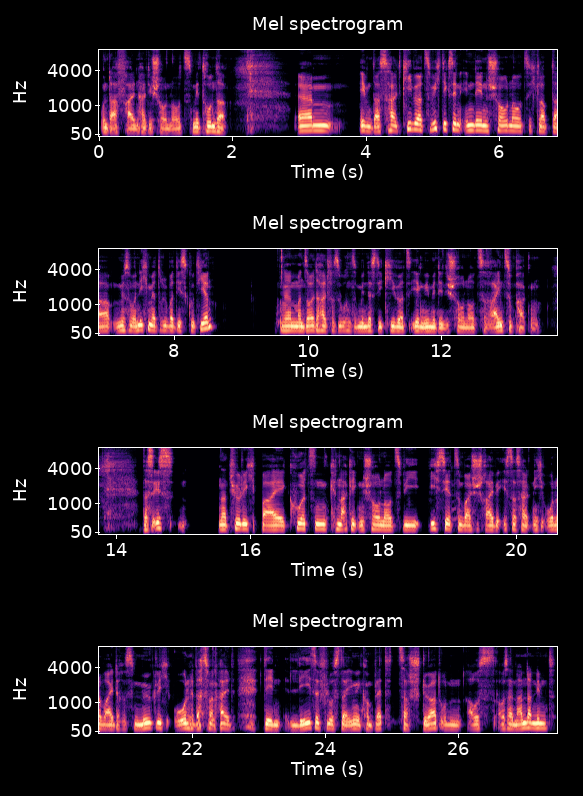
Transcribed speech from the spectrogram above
und da fallen halt die Show Notes mit drunter. Ähm, eben, dass halt Keywords wichtig sind in den Show Notes, ich glaube, da müssen wir nicht mehr drüber diskutieren. Äh, man sollte halt versuchen, zumindest die Keywords irgendwie mit in die Show Notes reinzupacken. Das ist natürlich bei kurzen, knackigen Shownotes, wie ich sie jetzt zum Beispiel schreibe, ist das halt nicht ohne weiteres möglich, ohne dass man halt den Lesefluss da irgendwie komplett zerstört und aus, auseinander nimmt.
